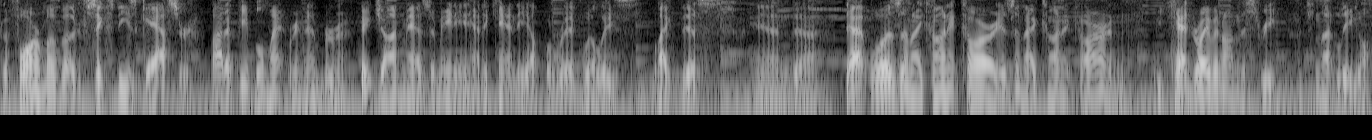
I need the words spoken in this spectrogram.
the, form of a 60s gasser. A lot of people might remember Big John Mazmanian had a candy apple red Willys like this, and uh, that was an iconic car, is an iconic car, and we can't drive it on the street. It's not legal.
